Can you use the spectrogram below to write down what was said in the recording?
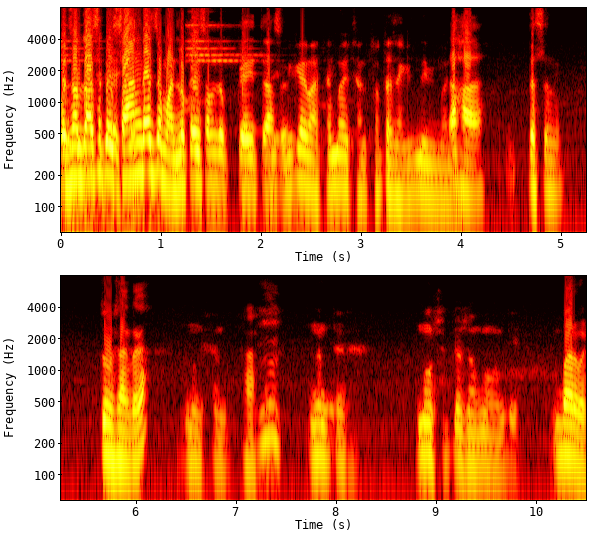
पण समजा असं काही सांगायचं म्हटलं काही समजा काही असं मी काय वाचा मी सांग- स्वतः सांगितलं मी मला. हा तसं नाही. तुम्ही सांगता का? मग सांग. हा. नंतर मग सुट्टी सांगू म्हणजे बरं बरं.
